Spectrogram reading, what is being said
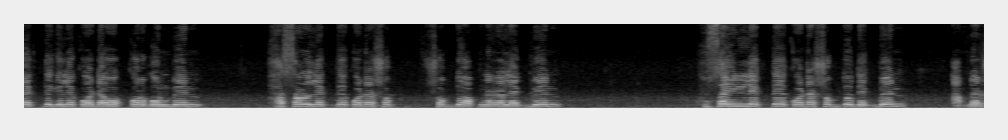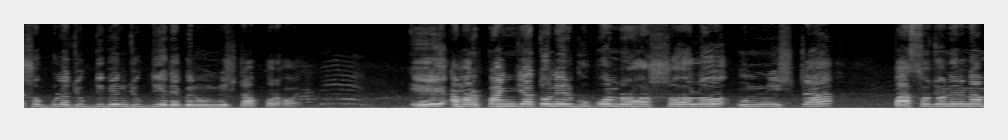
লিখতে গেলে কয়টা অক্ষর গণবেন হাসান লিখতে কয়টা সব, শব্দ আপনারা লিখবেন, হুসাইন লিখতে কয়টা শব্দ দেখবেন, আপনারা সবগুলো যুগ দিবেন, যুগ দিয়ে দেখবেন উনিশটা অক্ষর হয়। এই আমার পাঞ্জাতনের গোপন রহস্য হলো উনিশটা পাঁচশো জনের নাম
